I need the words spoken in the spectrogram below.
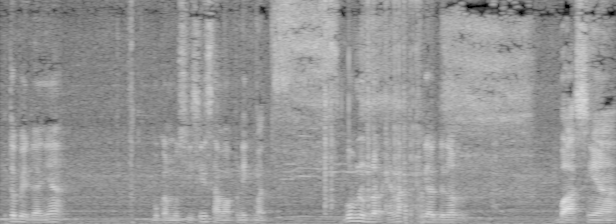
Itu bedanya bukan musisi sama penikmat. Gue benar-benar enak ketika denger bassnya,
